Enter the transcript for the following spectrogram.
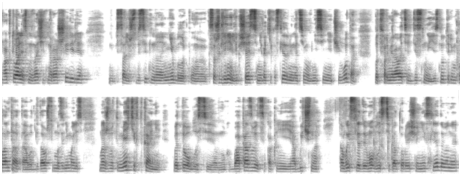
Актуальность мы значительно расширили. Написали, что действительно не было, э, к сожалению или к счастью, никаких исследований на тему внесения чего-то под формирователь десны. Есть внутриимплантата, а вот для того, чтобы мы занимались менеджментом мягких тканей в этой области, ну, как бы оказывается, как и обычно, там исследуем области, которые еще не исследованы,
